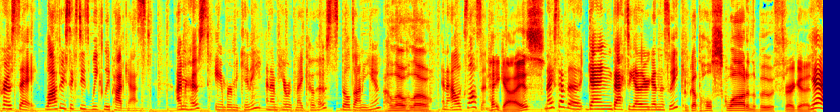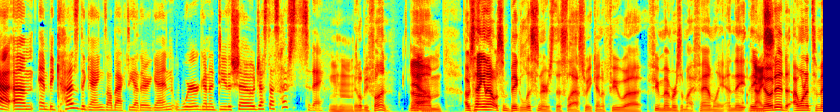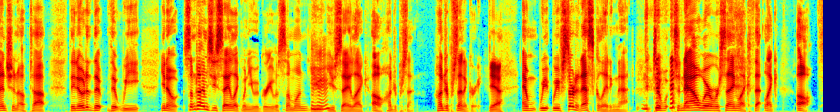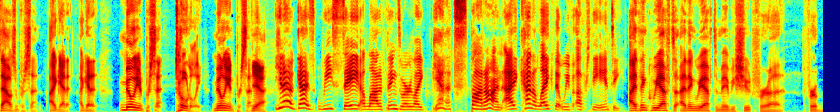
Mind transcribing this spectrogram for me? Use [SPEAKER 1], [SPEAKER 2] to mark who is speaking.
[SPEAKER 1] Pro Se, Law 360's weekly podcast. I'm your host, Amber McKinney, and I'm here with my co hosts, Bill Donahue
[SPEAKER 2] Hello, hello.
[SPEAKER 1] and Alex Lawson.
[SPEAKER 3] Hey guys.
[SPEAKER 1] Nice to have the gang back together again this week.
[SPEAKER 2] We've got the whole squad in the booth.
[SPEAKER 3] Very good.
[SPEAKER 1] Yeah, um, and because the gang's all back together again, we're going to do the show just us hosts today.
[SPEAKER 2] It'll be fun.
[SPEAKER 3] Yeah.
[SPEAKER 2] Um, I was hanging out with some big listeners this last week and a few uh, few members of my family, and they, they
[SPEAKER 3] Nice.
[SPEAKER 2] noted. I wanted to mention up top. They noted that that we, you know, sometimes you say like when you agree with someone, you you say like, oh, 100 percent, hundred percent agree.
[SPEAKER 3] Yeah.
[SPEAKER 2] And we we've started escalating that to to now where we're saying like that like oh thousand percent, I get it, I get it, million percent, totally, million percent.
[SPEAKER 3] Yeah.
[SPEAKER 1] You know, guys, we say a lot of things where we're like, yeah, that's spot on. I kind of like that we've upped the ante.
[SPEAKER 2] I think we have to. I think we have to maybe shoot for a for a,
